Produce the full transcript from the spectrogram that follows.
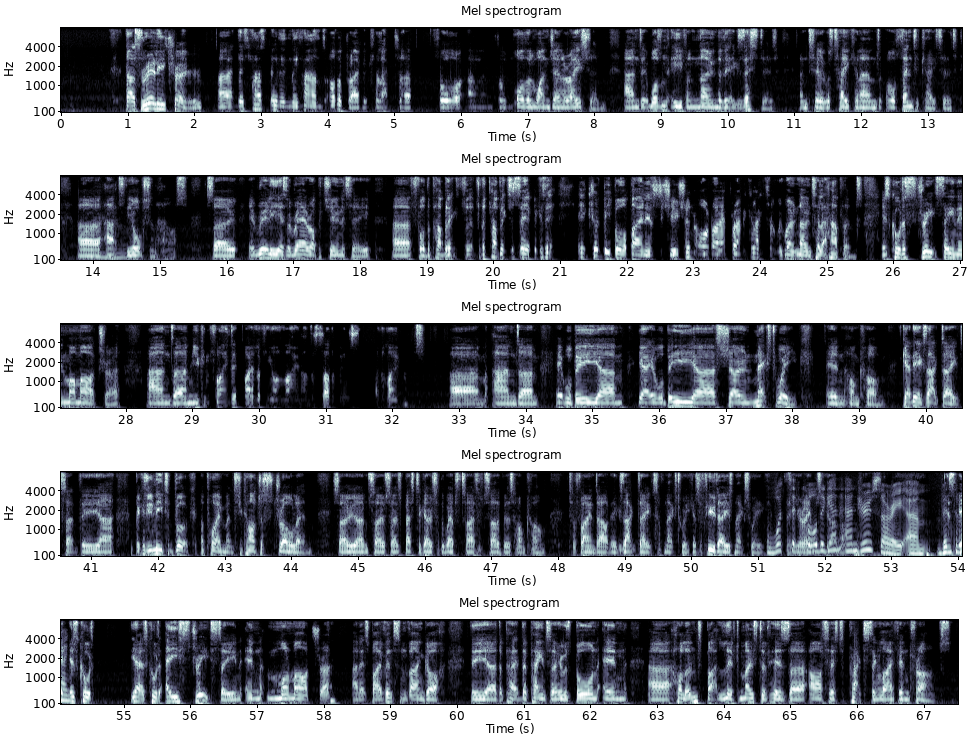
That's really true. Uh, this has been in the hands of a private collector for um, for more than one generation, and it wasn't even known that it existed until it was taken and authenticated uh, wow. at the auction house. So it really is a rare opportunity uh, for the public for, for, the public to see it because it, it could be bought by an institution or by a private collector. We won't know until it happens. It's called a street scene in Montmartre, and um, you can find it by looking online under Sotheby's at the moment. Um, and um, it will be um, yeah it will be uh, shown next week in Hong Kong get the exact dates at the uh, because you need to book appointments. You can't just stroll in. So um, so so it's best to go to the website of Sotheby's Hong Kong to find out the exact dates of next week. It's a few days next week. What's it called again, Andrew? Sorry, um, Vincent. It's, it's called yeah, it's called A Street Scene in Montmartre and it's by Vincent van Gogh, the uh, the, the painter who was born in uh, Holland but lived most of his uh, artist practicing life in France.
